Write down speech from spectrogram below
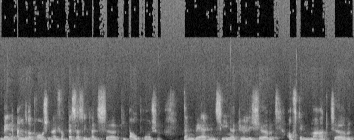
Wenn andere Branchen einfach besser sind als äh, die Baubranche, dann werden sie natürlich ähm, auf dem Markt ähm,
